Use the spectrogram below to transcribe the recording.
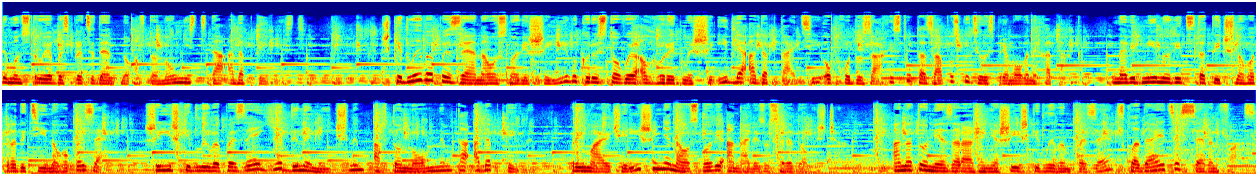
демонструє безпрецедентну автономність та адаптивність. Шкідливе ПЗ на основі ШИІ використовує алгоритми ШИІ для адаптації, обходу захисту та запуску цілеспрямованих атак. На відміну від статичного традиційного ПЗ, ШИІ шкідливе ПЗ є динамічним, автономним та адаптивним, приймаючи рішення на основі аналізу середовища. Анатомія зараження шиї шкідливим ПЗ складається з 7 фаз.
